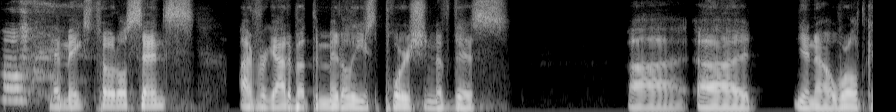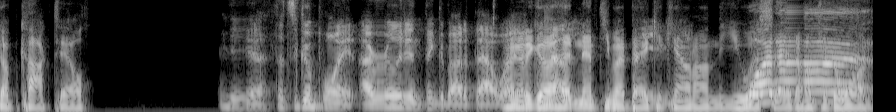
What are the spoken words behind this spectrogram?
That makes total sense. I forgot about the Middle East portion of this, uh, uh, you know, World Cup cocktail. Yeah, that's a good point. I really didn't think about it that way. I'm going to go Now ahead and empty my bank account on the USA at 100 to 1.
